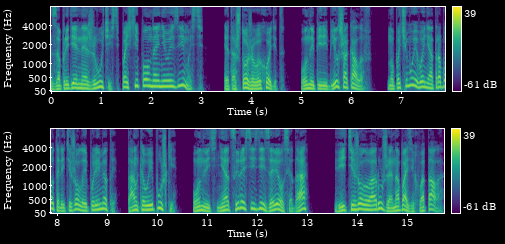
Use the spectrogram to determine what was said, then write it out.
Запредельная живучесть, почти полная неуязвимость. Это что же выходит? Он и перебил шакалов. Но почему его не отработали тяжелые пулеметы, танковые пушки? Он ведь не от сырости здесь завелся, да? Ведь тяжелого оружия на базе хватало.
